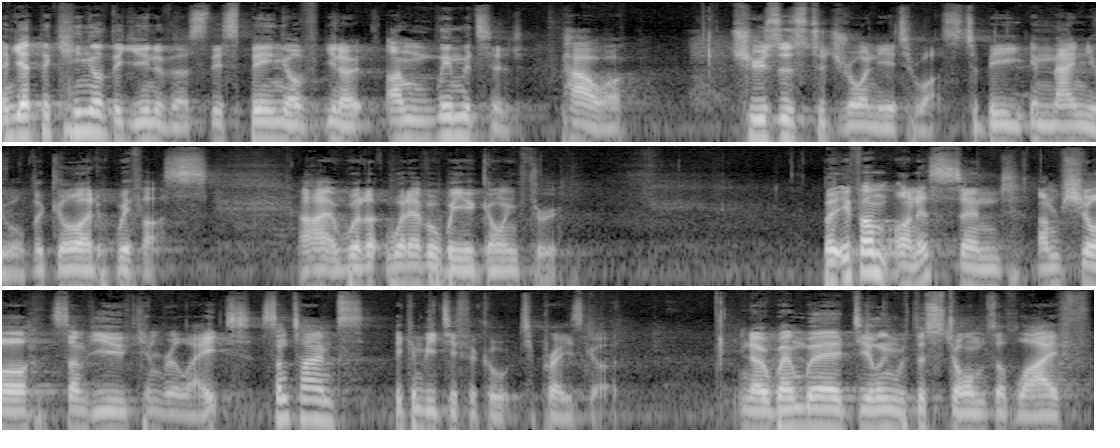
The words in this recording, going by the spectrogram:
And yet, the King of the universe, this being of you know, unlimited power, chooses to draw near to us, to be Emmanuel, the God with us, uh, whatever we are going through. But if I'm honest, and I'm sure some of you can relate, sometimes it can be difficult to praise God. You know, when we're dealing with the storms of life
